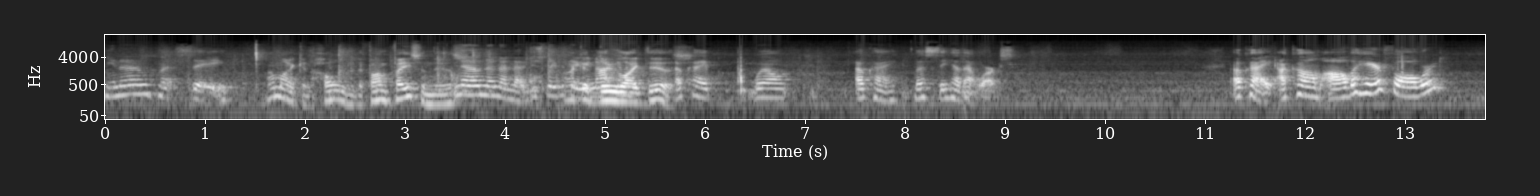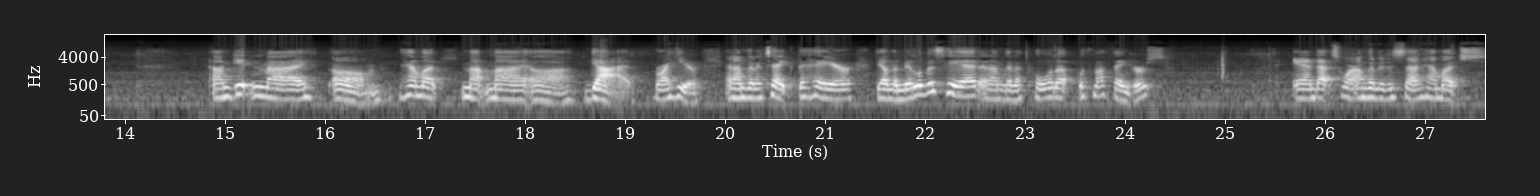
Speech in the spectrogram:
you know, let's see. I might can hold it if I'm facing this. No, no, no, no. Just leave it there. I You're could not do gonna- like this. Okay. Well, okay. Let's see how that works. Okay, I comb all the hair forward. I'm getting my um, how much my my uh, guide right here, and I'm going to take the hair down the middle of his head, and I'm going to pull it up with my fingers, and that's where I'm going to decide how much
